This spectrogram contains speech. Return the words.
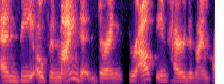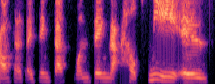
and be open minded during throughout the entire design process. I think that's one thing that helps me is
